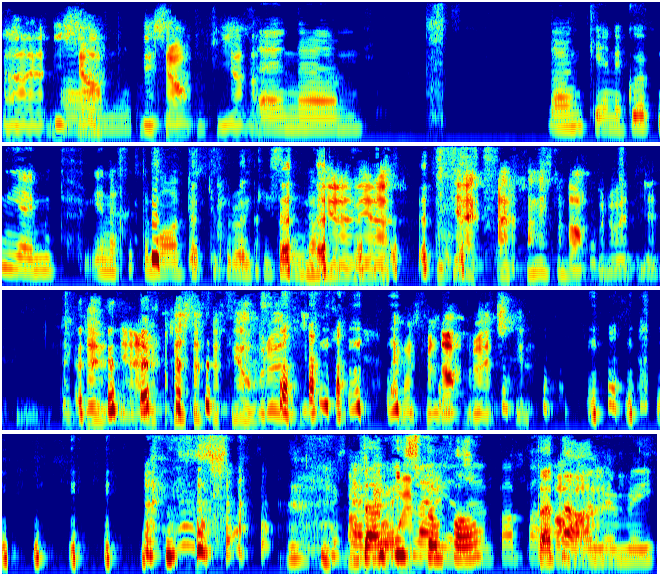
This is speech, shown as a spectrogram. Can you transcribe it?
Uh dieselfde Um, dieselfde vir julle. En ehm um, dankie en ek hoop nie jy moet enige tomate toebroodjies vandag. Nee nee, weet jy, ek ek gaan nie vandag brood eet nie. Ek dink nie, ek het gister te veel brood geëet. Ek moet vandag brood skiet. Ek Dankie, Stoffel. Tata. Annelie.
